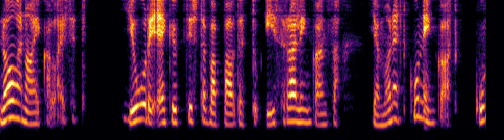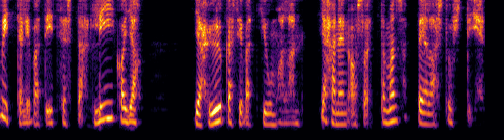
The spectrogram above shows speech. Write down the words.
Noan aikalaiset, juuri Egyptistä vapautettu Israelin kansa ja monet kuninkaat kuvittelivat itsestään liikoja ja hylkäsivät Jumalan ja hänen osoittamansa pelastustien.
